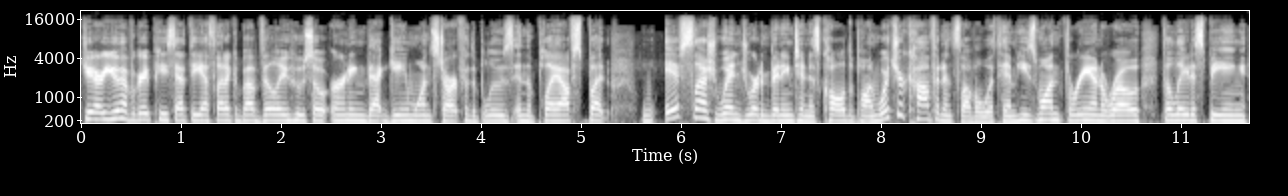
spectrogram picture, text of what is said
JR, you have a great piece at The Athletic about Ville Husso earning that game one start for the Blues in the playoffs. But if slash when Jordan Binnington is called upon, what's your confidence level with him? He's won three in a row, the latest being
